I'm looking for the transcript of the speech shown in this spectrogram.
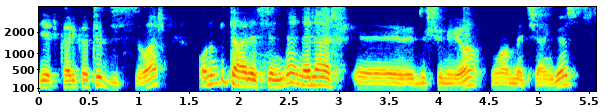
bir karikatür dizisi var. Onun bir tanesinde neler e, düşünüyor Muhammed Şengöz?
